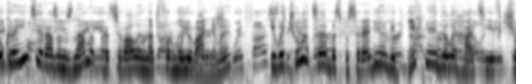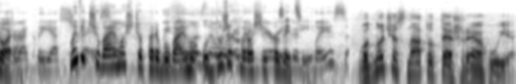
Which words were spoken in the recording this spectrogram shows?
Українці разом з нами працювали над формулюваннями, і ви чули це безпосередньо від їхньої делегації вчора. Ми відчуваємо, що перебуваємо у дуже хорошій позиції. Водночас НАТО теж реагує.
